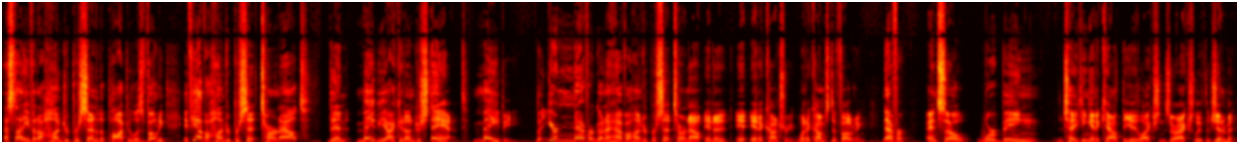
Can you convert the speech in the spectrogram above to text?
That's not even 100% of the populace voting. If you have 100% turnout, then maybe I could understand. Maybe. But you're never going to have 100% turnout in a in a country when it comes to voting. Never. And so we're being taking into account the elections are actually legitimate.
